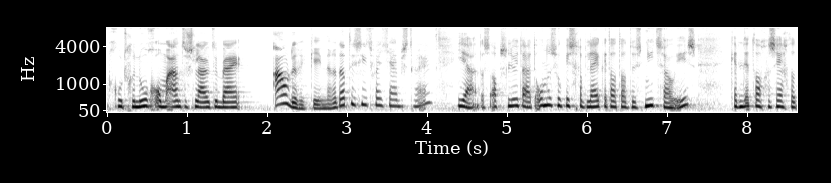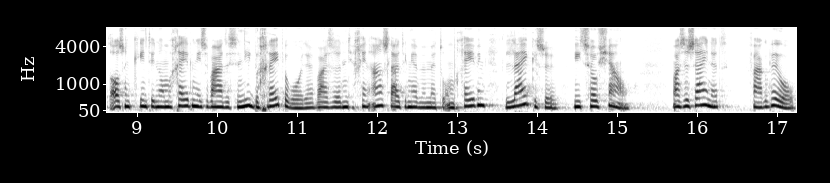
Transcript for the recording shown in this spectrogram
goed genoeg om aan te sluiten bij oudere kinderen. Dat is iets wat jij bestrijdt? Ja, dat is absoluut. Uit onderzoek is gebleken dat dat dus niet zo is. Ik heb net al gezegd dat als een kind in een omgeving is waar ze niet begrepen worden, waar ze geen aansluiting hebben met de omgeving, lijken ze niet sociaal. Maar ze zijn het vaak wel.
